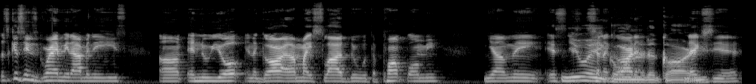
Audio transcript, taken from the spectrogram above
Let's get to these Grammy nominees um, in New York in the Garden. I might slide through with the pump on me. You know what I mean? It's You it's in ain't going to the Garden. next year.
